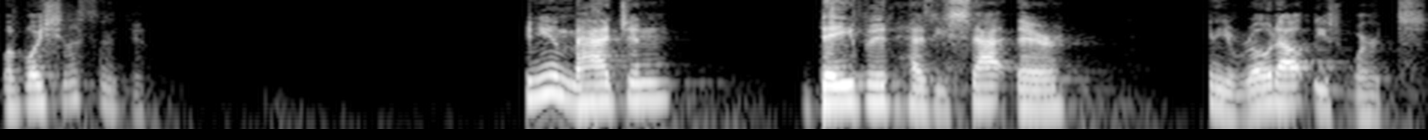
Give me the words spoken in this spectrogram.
What voice you listening to? Can you imagine David as he sat there and he wrote out these words?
